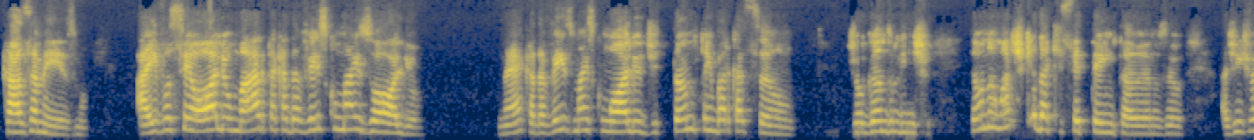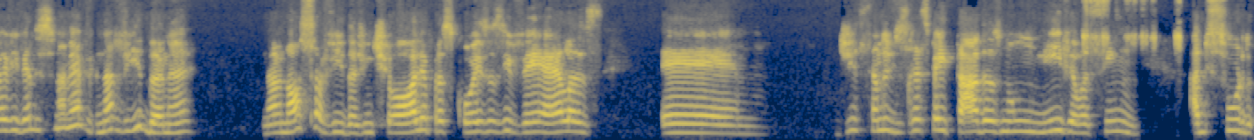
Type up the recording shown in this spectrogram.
casa mesmo. Aí você olha, o mar está cada vez com mais óleo, né? Cada vez mais com óleo de tanta embarcação, jogando lixo. Então, não acho que é daqui 70 anos. Eu, a gente vai vivendo isso na, minha, na vida, né? Na nossa vida, a gente olha para as coisas e vê elas é, de, sendo desrespeitadas num nível assim absurdo.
